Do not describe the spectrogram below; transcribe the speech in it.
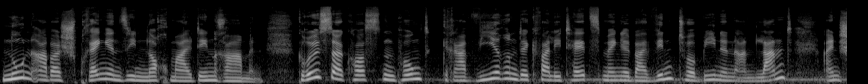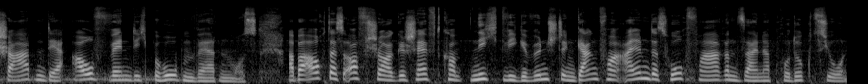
Nun aber sprengen sie nochmal den Rahmen. Größter Kostenpunkt gravierende Qualitätsmängel bei Windturbinen an Land. Ein Schaden, der aufwendig behoben werden muss. Aber auch das Offshore Offshore-Geschäft kommt nicht wie gewünscht in Gang, vor allem das Hochfahren seiner Produktion.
